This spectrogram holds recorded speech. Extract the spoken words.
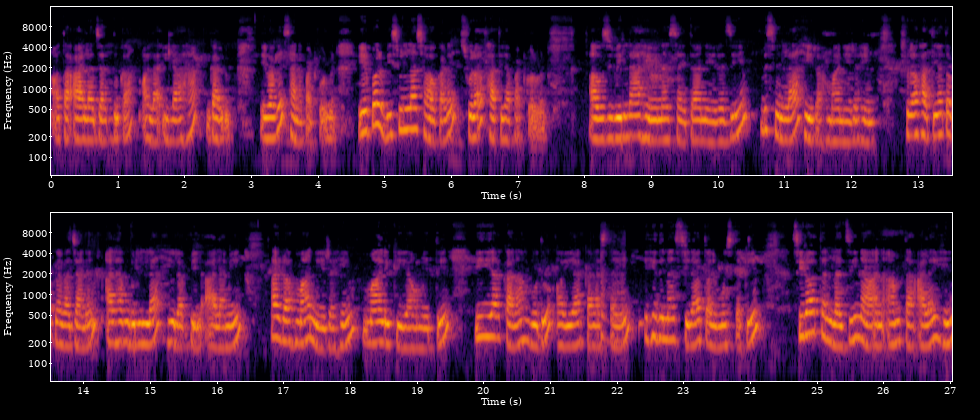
অথা আলা জাদুকা অলা ইলাহা গায়রুক এভাবে সানা পাঠ করবেন। এরপর বিসমিল্লা সহকারে সুরা ফাতিহা পাঠ করবেন। আউজবিল্লাহ হিমিনা সাইতানি রাজিম বিসমিল্লাহ হি রহমান রহিম সুরা ফাতিহা তো আপনারা জানেন আলহামদুলিল্লাহ হি রাব্বিল আলামিন আর রহমান রহিম মালিক ইয়াউমিদ্দিন। ইয়া কানা বুদু ইয়া কানাস্তাইন ইহদিনা সিরাত আল মুস্তাকিম। সিরাত আল্লাজিনা আন আমতা আলাইহিম।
